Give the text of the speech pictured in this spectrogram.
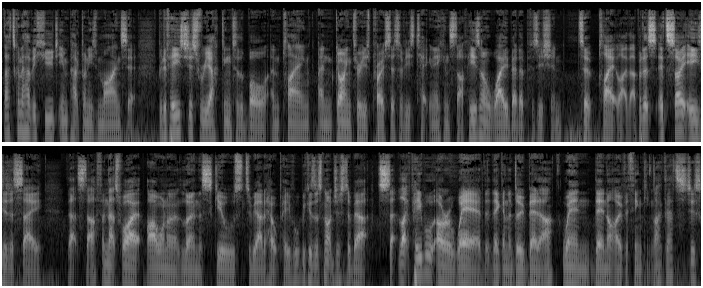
that's going to have a huge impact on his mindset. But if he's just reacting to the ball and playing and going through his process of his technique and stuff, he's in a way better position to play it like that. But it's it's so easy to say that stuff and that's why I want to learn the skills to be able to help people because it's not just about like people are aware that they're going to do better when they're not overthinking. Like that's just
